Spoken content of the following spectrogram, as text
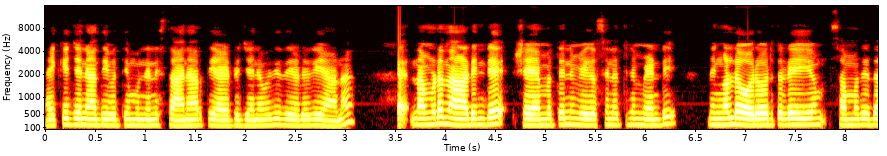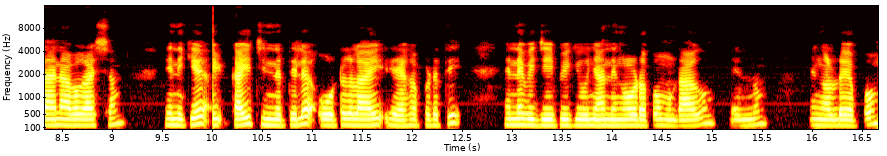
ഐക്യജനാധിപത്യ മുന്നണി സ്ഥാനാർത്ഥിയായിട്ട് ജനവിധി തേടുകയാണ്. നമ്മുടെ നാടിന്റെ ക്ഷേമത്തിനും വികസനത്തിനും വേണ്ടി നിങ്ങളുടെ ഓരോരുത്തരുടെയും സമ്മതിദാന അവകാശം എനിക്ക് കൈ ചിഹ്നത്തിൽ വോട്ടുകളായി രേഖപ്പെടുത്തി എന്നെ വിജയിപ്പിക്കൂ ഞാൻ നിങ്ങളോടൊപ്പം ഉണ്ടാകും എന്നും നിങ്ങളുടെ ഒപ്പം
